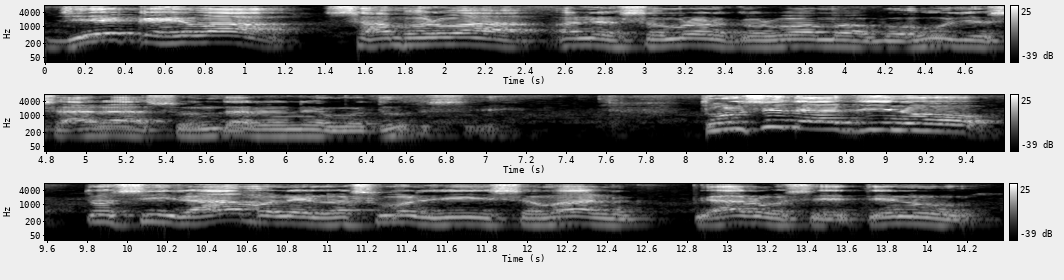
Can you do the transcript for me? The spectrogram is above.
જે કહેવા, સાંભળવા અને સ્મરણ કરવામાં બહુ જ સારા, સુંદર અને મધુર છે. તુલસીદાસજીનો તો શ્રી રામ અને લક્ષ્મણજી સમાન પ્યારો છે. તેનું,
